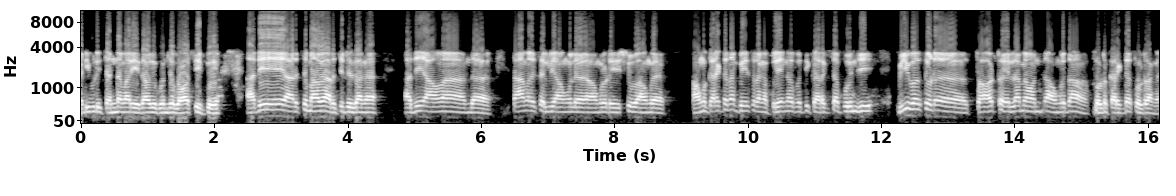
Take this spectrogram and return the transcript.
அடிபடி சண்டை மாதிரி ஏதாவது கொஞ்சம் வாசிப்பு அதே அரைச்சமாவே அரைச்சிட்டு இருக்காங்க. அதே அவன் அந்த தாமரை செல்வி அவங்கள அவங்களோட இஷ்யூ அவங்க அவங்க கரெக்டா தான் பேசுறாங்க. பிரியங்கா பத்தி கரெக்டா புரிஞ்சு வியூவர்ஸோட தாட் எல்லாமே வந்து அவங்க தான் சொல்ற கரெக்டா சொல்றாங்க.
